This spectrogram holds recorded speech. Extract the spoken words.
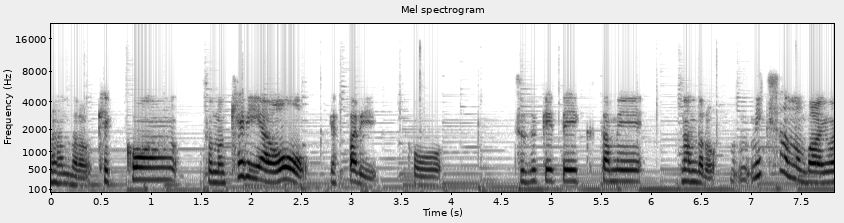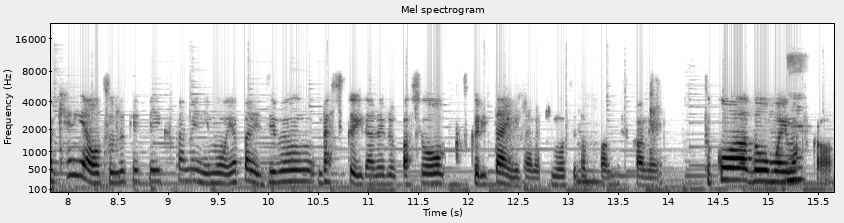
なんだろう。結婚そのキャリアをやっぱりこう続けていくためなんだろうミキさんの場合はキャリアを続けていくためにもやっぱり自分らしくいられる場所を作りたいみたいな気持ちだったんですかね、そこはどう思いますか、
